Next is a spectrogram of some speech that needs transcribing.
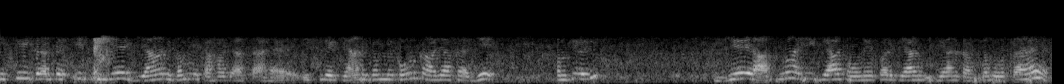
इसी करके इसलिए ज्ञान गम्य कहा जाता है। इसलिए ज्ञान गम्य कौन कहा जाता है? ये। समझी लगी? ये आत्मा ही ज्ञात होने पर ज्ञान ज्ञान का फल होता है।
